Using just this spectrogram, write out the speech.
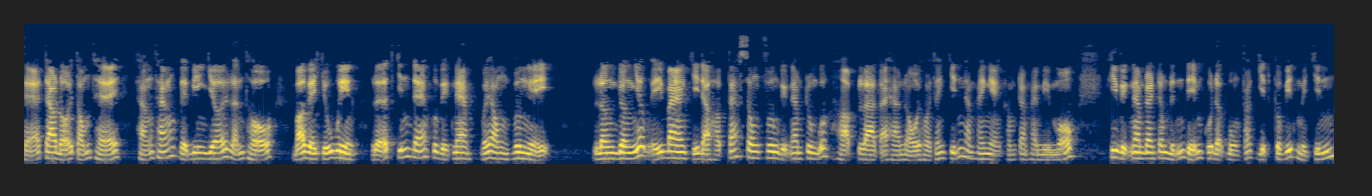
sẽ trao đổi tổng thể, thẳng thắn về biên giới, lãnh thổ, bảo vệ chủ quyền, lợi ích chính đáng của Việt Nam với ông Vương Nghị. Lần gần nhất Ủy ban chỉ đạo hợp tác song phương Việt Nam Trung Quốc họp là tại Hà Nội hồi tháng 9 năm 2021, khi Việt Nam đang trong đỉnh điểm của đợt bùng phát dịch COVID-19.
